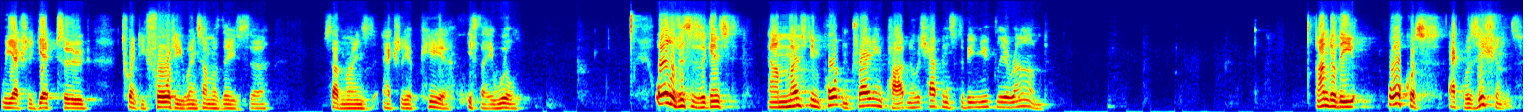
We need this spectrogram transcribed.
we actually get to 2040 when some of these uh, submarines actually appear, if they will. All of this is against our most important trading partner, which happens to be nuclear armed. Under the AUKUS acquisitions,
